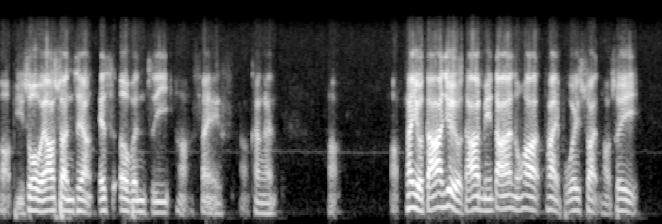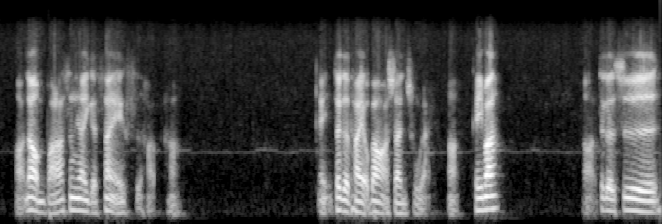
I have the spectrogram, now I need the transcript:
啊，比如说我要算这样 s 二分之一啊，sin x 啊，看看，啊，啊，它有答案就有答案，没答案的话它也不会算好，所以，好，那我们把它剩下一个 sin x 好啊，哎，这个它有办法算出来啊，可以吗？啊，这个是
